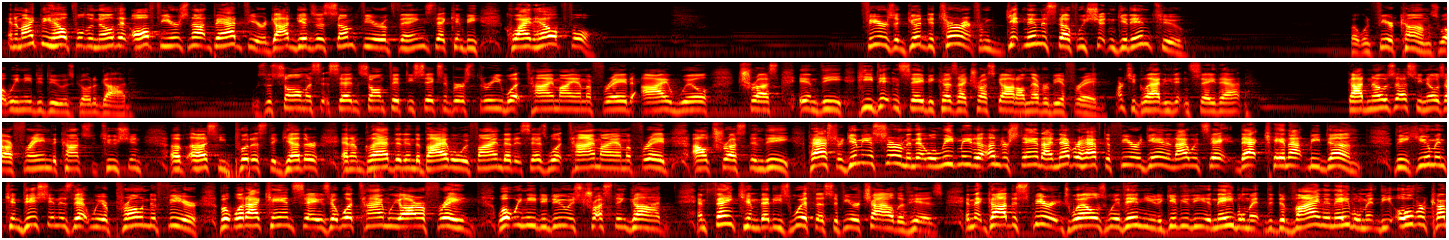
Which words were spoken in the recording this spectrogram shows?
And it might be helpful to know that all fear is not bad fear. God gives us some fear of things that can be quite helpful. Fear is a good deterrent from getting into stuff we shouldn't get into. But when fear comes, what we need to do is go to God was the psalmist that said in Psalm 56 and verse 3, What time I am afraid, I will trust in thee. He didn't say, Because I trust God, I'll never be afraid. Aren't you glad he didn't say that? God knows us. He knows our frame, the constitution of us. He put us together. And I'm glad that in the Bible we find that it says, What time I am afraid, I'll trust in thee. Pastor, give me a sermon that will lead me to understand I never have to fear again. And I would say that cannot be done. The human condition is that we are prone to fear. But what I can say is that what time we are afraid, what we need to do is trust in God and thank Him that He's with us if you're a child of His. And that God the Spirit dwells within you to give you the enablement, the divine enablement, the overcoming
